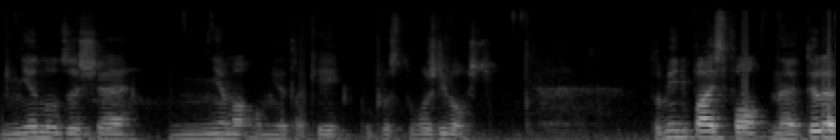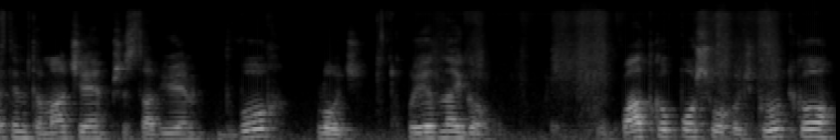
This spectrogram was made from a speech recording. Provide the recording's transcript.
Nie nudzę się, nie ma u mnie takiej po prostu możliwości. To mieli Państwo e, tyle w tym temacie. Przedstawiłem dwóch ludzi. U jednego gładko poszło, choć krótko,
